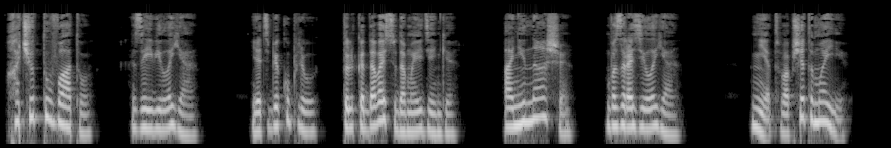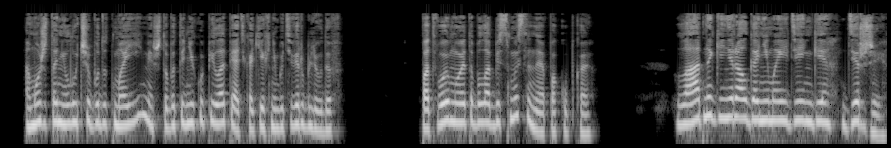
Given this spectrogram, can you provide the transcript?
«Хочу ту вату», — заявила я. «Я тебе куплю, только давай сюда мои деньги». «Они наши», — возразила я. Нет, вообще-то мои. А может, они лучше будут моими, чтобы ты не купил опять каких-нибудь верблюдов? По-твоему, это была бессмысленная покупка? Ладно, генерал, гони мои деньги, держи.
